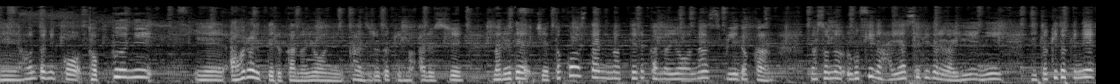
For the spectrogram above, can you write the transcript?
えー、本当にこう突風にえー、煽られてるかのように感じる時もあるし、まるでジェットコースターに乗ってるかのようなスピード感、まあ、その動きが速すぎるがゆえに、えー、時々ね、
